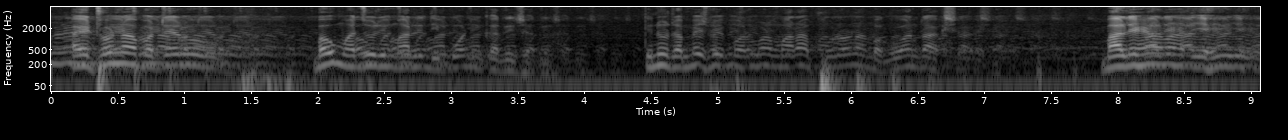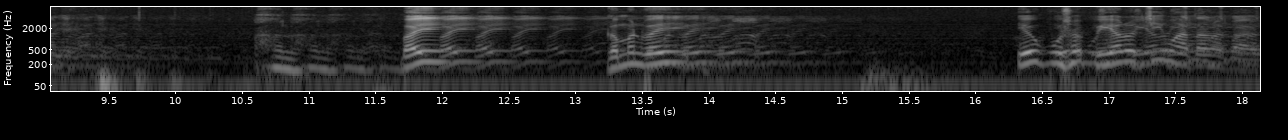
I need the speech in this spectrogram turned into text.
અઠોના પટેલો બહુ મજૂરી મારી દીપોની કરી શકે એનું રમેશભાઈ પરમાર મારા ફૂલોના ભગવાન રાખશે. બાલેહાના ભાઈ, ગમનભાઈ, એવું પૂછો, પિયાનો ચી માતાનો પાયો?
